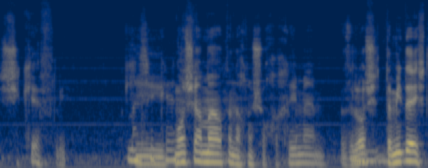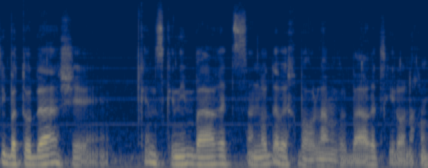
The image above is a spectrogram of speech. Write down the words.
שיקף לי. מה כי שיקף? כמו שאמרת, אנחנו שוכחים מהם. זה לא ש... Mm. תמיד יש לי בתודעה ש... כן, זקנים בארץ, אני לא יודע איך בעולם, אבל בארץ, כאילו, אנחנו...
